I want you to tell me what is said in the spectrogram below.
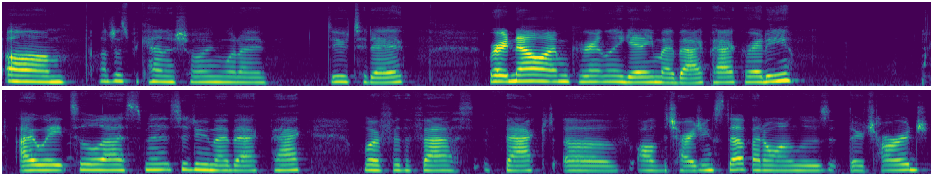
um, I'll just be kind of showing what I do today. Right now, I'm currently getting my backpack ready. I wait till the last minute to do my backpack, more for the fast fact of all the charging stuff. I don't want to lose their charge,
